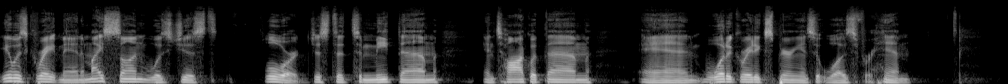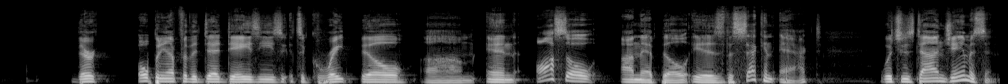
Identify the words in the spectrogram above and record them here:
it was great, man. And my son was just floored just to to meet them and talk with them, and what a great experience it was for him. They're opening up for the Dead Daisies. It's a great bill. Um, and also on that bill is the second act, which is Don Jamieson,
